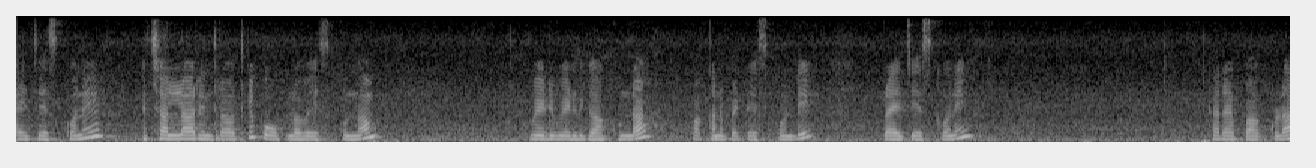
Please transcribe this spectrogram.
ఫ్రై చేసుకొని చల్లారిన తర్వాతకి పోపులో వేసుకుందాం. వేడి వేడిది కాకుండా పక్కన పెట్టేసుకోండి. ఫ్రై చేసుకొని కరివేపాకు కూడా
